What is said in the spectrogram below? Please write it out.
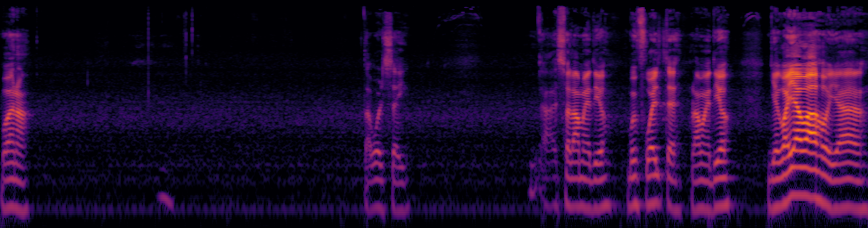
Buena. Está por 6. Ah, eso la metió. Muy fuerte. La metió. Llegó allá abajo ya.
